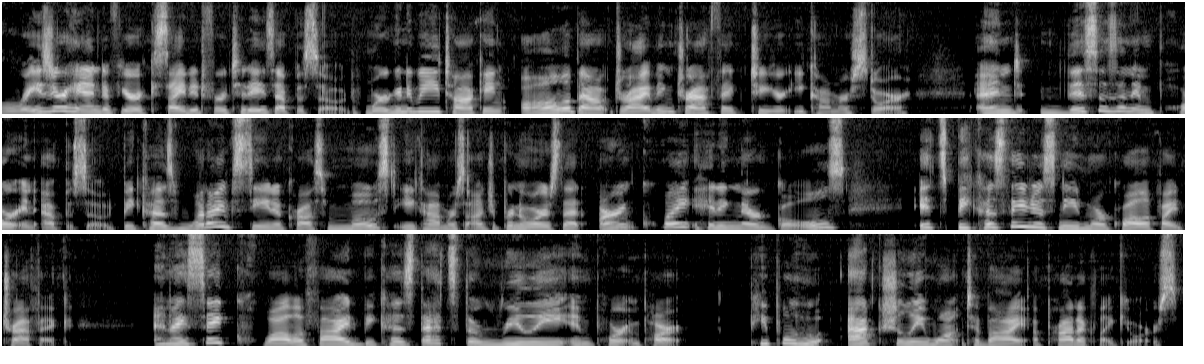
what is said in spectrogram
Raise your hand if you're excited for today's episode. We're going to be talking all about driving traffic to your e commerce store. And this is an important episode because what I've seen across most e commerce entrepreneurs that aren't quite hitting their goals, it's because they just need more qualified traffic. And I say qualified because that's the really important part. People who actually want to buy a product like yours.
